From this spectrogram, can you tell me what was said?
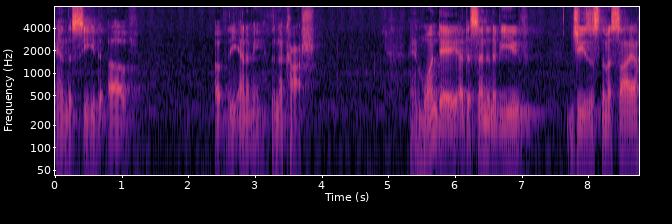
and the seed of, of the enemy, the Nakash. And one day, a descendant of Eve, Jesus the Messiah,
